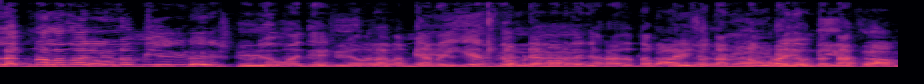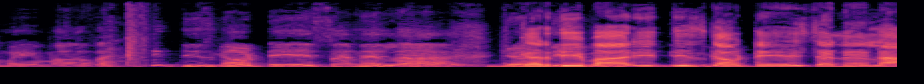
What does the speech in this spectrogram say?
लग्नाला चाललेलो मी आणि डायरेक्ट स्टुडिओ मध्ये येतले मला. मी आता हेच कपड्यांवरती घरात. आता फ्रेश होता नवरा घेऊन जाता. तिसगाव स्टेशनला. गर्दी बारी तिसगाव स्टेशनला.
